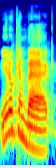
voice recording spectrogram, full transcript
It'll come back.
